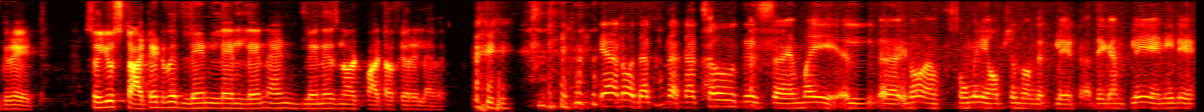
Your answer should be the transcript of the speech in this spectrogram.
Great. So you started with Lynn, Lynn, Lynn, and Lynn is not part of your 11. yeah, no, that, that that's how this uh, MI, uh, you know, have so many options on their plate. Uh, They can play any day,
